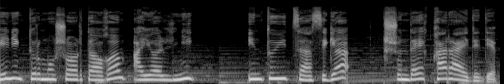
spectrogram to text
mening turmush o'rtog'im ayolning intuitsiyasiga shunday qaraydi deb.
